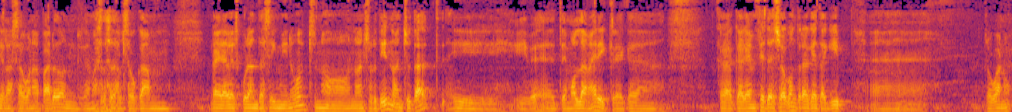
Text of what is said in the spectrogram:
i a la segona part doncs, hem estat al seu camp gairebé els 45 minuts no, no han sortit, no han xutat i, i bé, té molt de mèrit crec que, que, que haguem fet això contra aquest equip eh, però bueno,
